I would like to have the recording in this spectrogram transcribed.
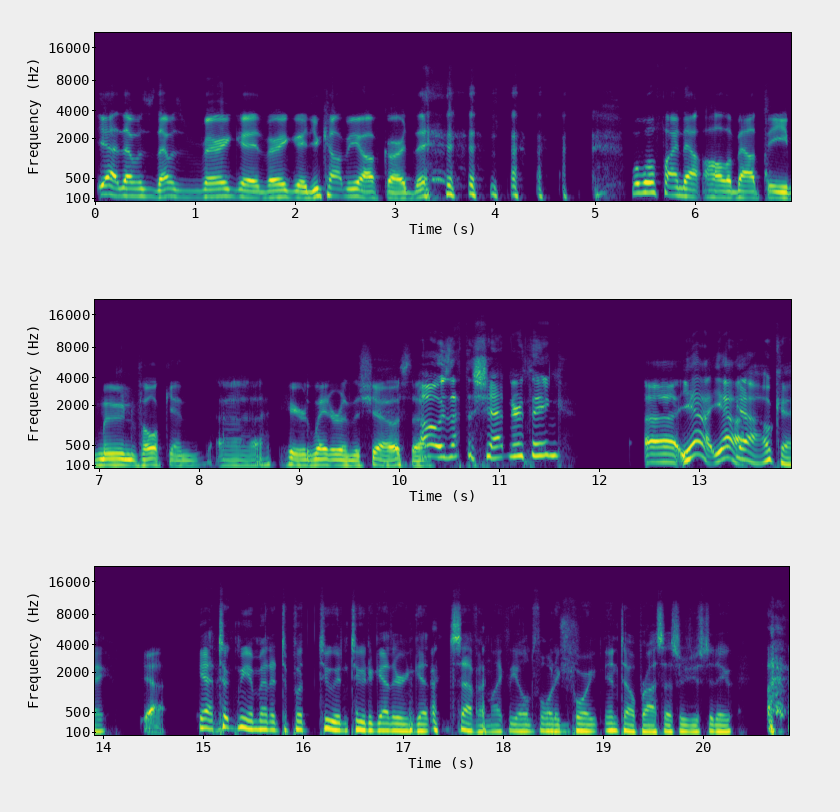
Yeah, that was that was very good, very good. You caught me off guard then. well, we'll find out all about the moon Vulcan uh, here later in the show. So, oh, is that the Shatner thing? Uh, yeah, yeah, yeah. Okay, yeah. Yeah, it took me a minute to put two and two together and get seven, like the old floating point Intel processors used to do.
